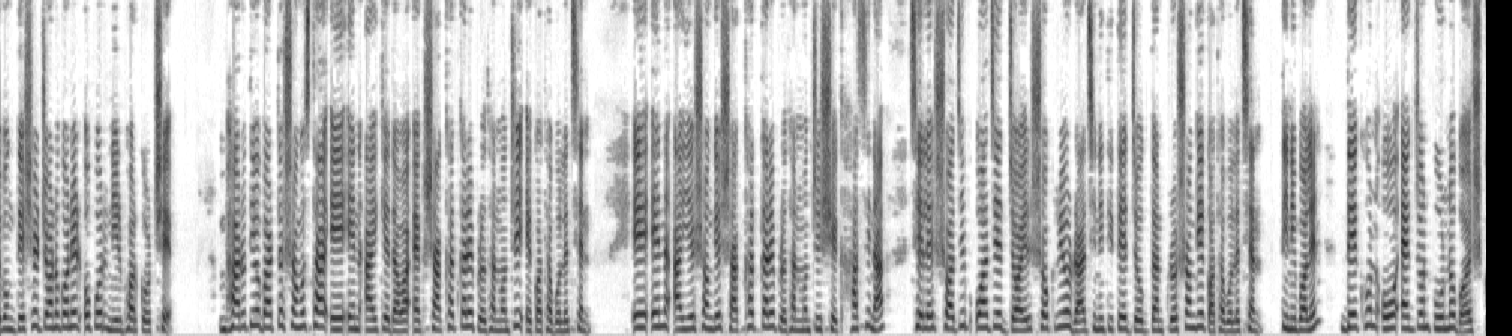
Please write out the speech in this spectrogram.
এবং দেশের জনগণের ওপর নির্ভর করছে। ভারতীয় বার্তা সংস্থা এএনআইকে দেওয়া এক সাক্ষাৎকারে প্রধানমন্ত্রী একথা বলেছেন। এএনআই এর সঙ্গে সাক্ষাৎকারে প্রধানমন্ত্রী শেখ হাসিনা ছেলে সজীব ওয়াজেদ জয়ের সক্রিয় রাজনীতিতে যোগদান প্রসঙ্গে কথা বলেছেন। তিনি বলেন, দেখুন, ও একজন পূর্ণবয়স্ক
